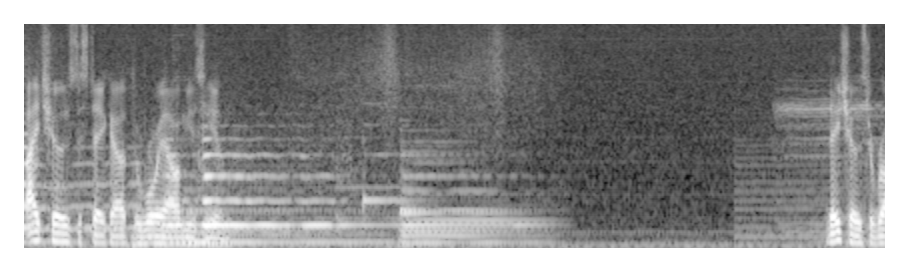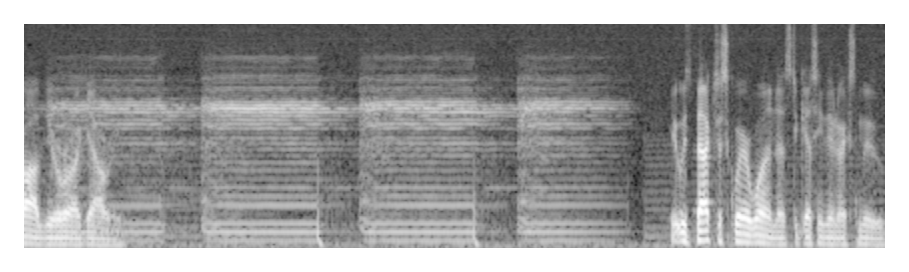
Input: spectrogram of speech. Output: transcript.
I chose to stake out the Royale Museum. They chose to rob the Aurora Gallery. It was back to square one as to guessing their next move.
